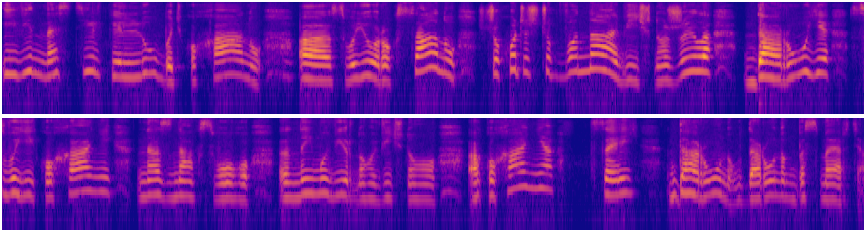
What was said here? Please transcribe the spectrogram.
і він настільки любить кохану е, свою Роксану, що хоче, щоб вона вічно жила, дарує своїй коханій на знак свого е, неймовірного вічного кохання цей дарунок, дарунок безсмертя.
